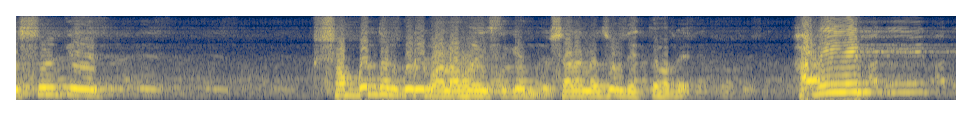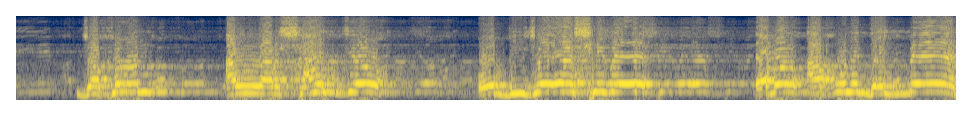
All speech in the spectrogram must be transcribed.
রসুলকে সম্বোধন করে বলা হয়েছে কিন্তু, সারা নজরুল দেখতে হবে। হাবিব, যখন আল্লাহর সাহায্য ও বিজয় আসিবে এবং আপনি দেখবেন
